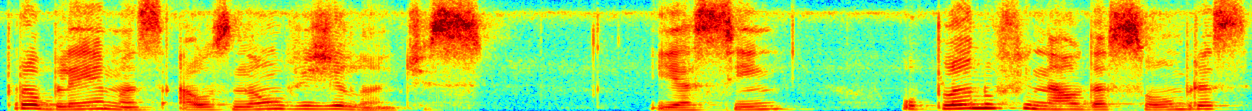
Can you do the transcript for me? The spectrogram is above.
problemas aos não vigilantes. E assim, o plano final das sombras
